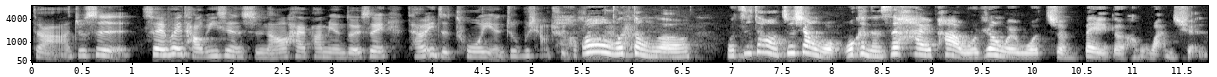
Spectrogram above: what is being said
对啊，就是所以会逃避现实，然后害怕面对，所以才会一直拖延，就不想去。哦，我懂了，我知道，就像我，我可能是害怕，我认为我准备的很完全，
